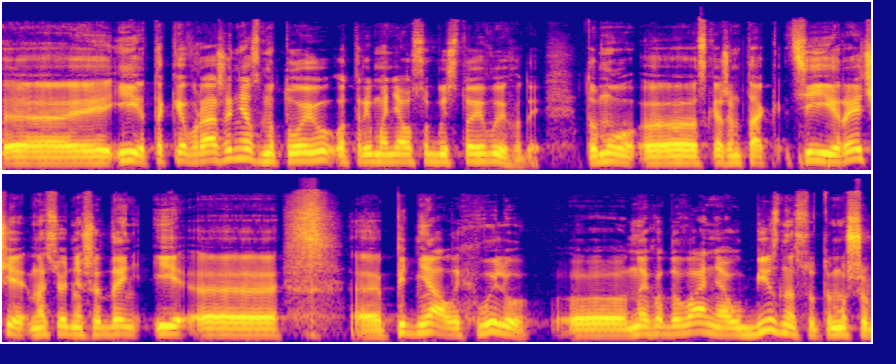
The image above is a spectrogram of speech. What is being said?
е, і таке враження з метою отримання особистої вигоди. Тому, е, скажімо так, ці речі на сьогоднішній день і е, е, підняли хвилю е, негодування у бізнесу, тому що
